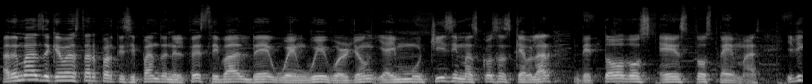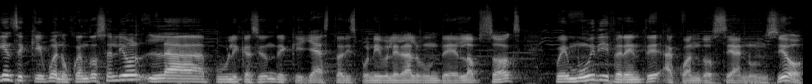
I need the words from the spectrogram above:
además de que va a estar participando en el festival de When We Were Young y hay muchísimas cosas que hablar de todos estos temas. Y fíjense que, bueno, cuando salió la publicación de que ya está disponible el álbum de Love Sucks, fue muy diferente a cuando se anunció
